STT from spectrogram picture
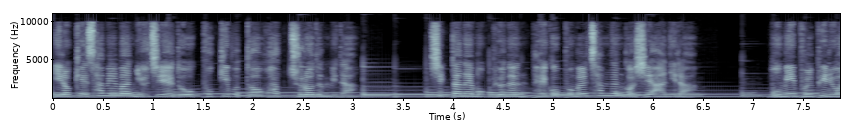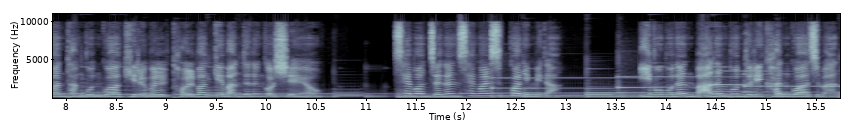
이렇게 3일만 유지해도 붓기부터 확 줄어듭니다. 식단의 목표는 배고픔을 참는 것이 아니라 몸이 불필요한 당분과 기름을 덜 받게 만드는 것이에요. 세 번째는 생활 습관입니다. 이 부분은 많은 분들이 간과하지만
